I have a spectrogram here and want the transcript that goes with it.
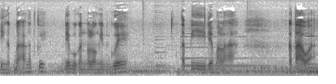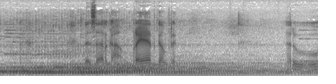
Inget banget gue dia bukan nolongin gue tapi dia malah ketawa dasar kampret kampret. Aduh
